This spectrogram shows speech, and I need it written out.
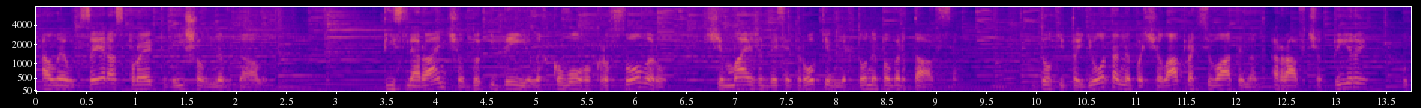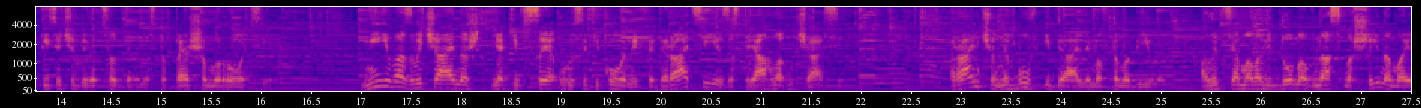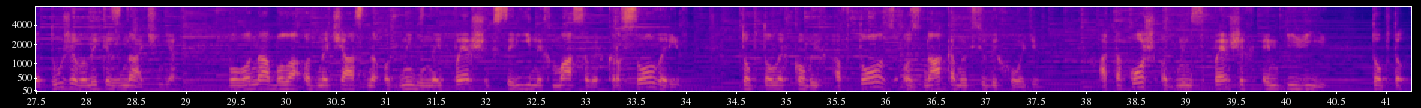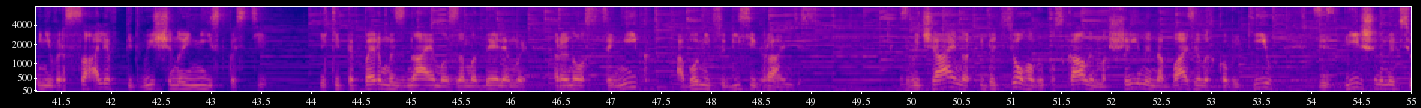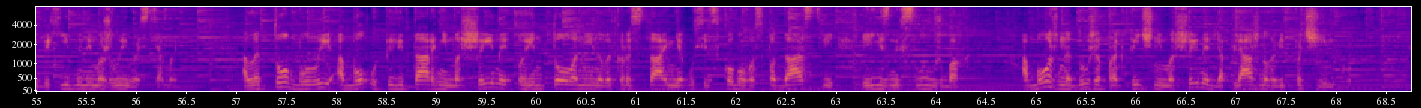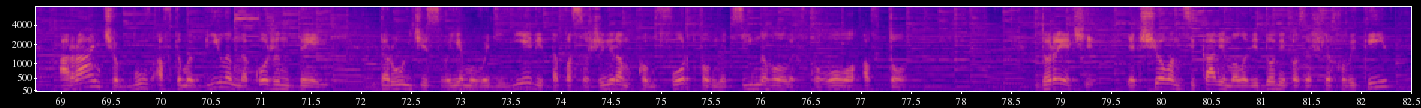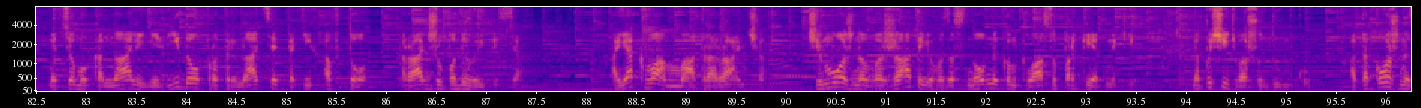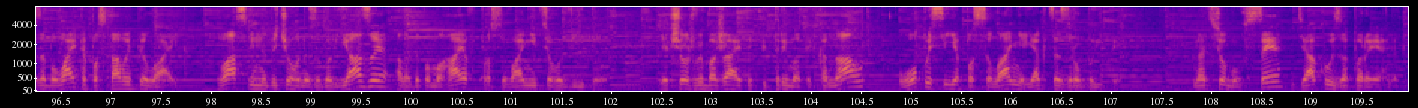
Але у цей раз проект вийшов невдалим. Після ранчо до ідеї легкового кросоверу ще майже 10 років ніхто не повертався, доки Toyota не почала працювати над RAV4 у 1991 році. Ніва, звичайно ж, як і все у русифікованій федерації, застрягла у часі. Ранчо не був ідеальним автомобілем, але ця маловідома в нас машина має дуже велике значення, бо вона була одночасно одним з найперших серійних масових кросоверів, тобто легкових авто з ознаками всюдиходів, а також одним з перших MPV, тобто універсалів підвищеної місткості, які тепер ми знаємо за моделями Renault Scenic або Mitsubishi Grandis. Звичайно, і до цього випускали машини на базі легковиків зі збільшеними всюдихідними можливостями. Але то були або утилітарні машини, орієнтовані на використання у сільському господарстві і різних службах, або ж не дуже практичні машини для пляжного відпочинку. А ранчо був автомобілем на кожен день, даруючи своєму водієві та пасажирам комфорт повноцінного легкового авто. До речі, якщо вам цікаві маловідомі позашляховики, на цьому каналі є відео про 13 таких авто. Раджу подивитися. А як вам Матра Ранчо? Чи можна вважати його засновником класу паркетників? Напишіть вашу думку. А також не забувайте поставити лайк. Вас він ні до чого не зобов'язує, але допомагає в просуванні цього відео. Якщо ж ви бажаєте підтримати канал, у описі є посилання, як це зробити. На цьому все. Дякую за перегляд.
